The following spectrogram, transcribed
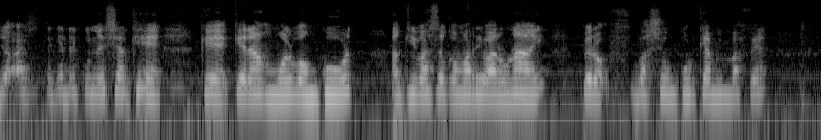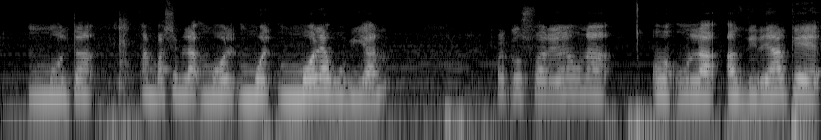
jo haig de reconèixer que, que, que era molt bon curt, aquí va ser com arribar un any, però uf, va ser un curt que a mi em va fer molta, em va semblar molt, molt, molt agobiant, perquè us faré una, una, us diré el que,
